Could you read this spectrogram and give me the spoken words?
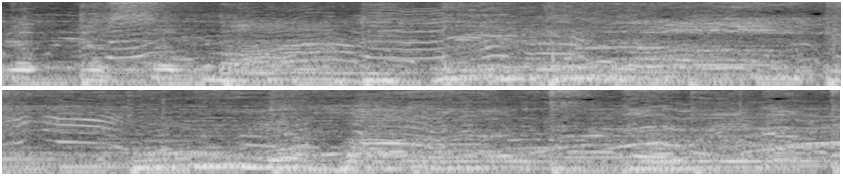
paglingap ko sa lang Kuya Bal, gawin ang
